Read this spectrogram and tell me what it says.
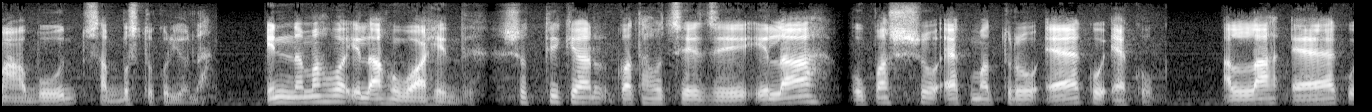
মাবুদ সাব্যস্ত করিও না। ইন্নামা হুয়া এলাহ ওয়াহিদ। সত্যিকার কথা হচ্ছে যে এলাহ উপাস্য একমাত্র এক ও একক। আল্লাহ এক ও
